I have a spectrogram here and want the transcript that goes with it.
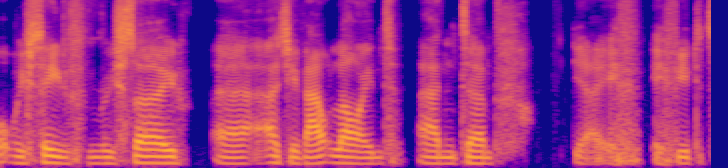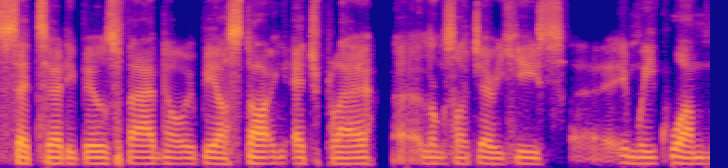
what we've seen from Rousseau, uh, as you've outlined, and. Um, yeah, if, if you'd said to any Bills fan, "Oh, would be our starting edge player uh, alongside Jerry Hughes uh, in week one,"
